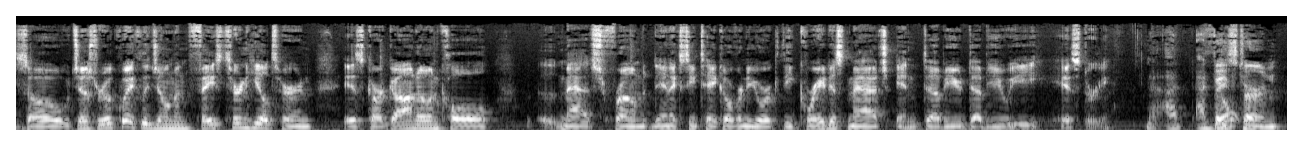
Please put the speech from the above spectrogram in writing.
So, just real quickly, gentlemen, face turn, heel turn is Gargano and Cole uh, match from NXT Takeover New York, the greatest match in WWE history. no, I, I Face don't, turn.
